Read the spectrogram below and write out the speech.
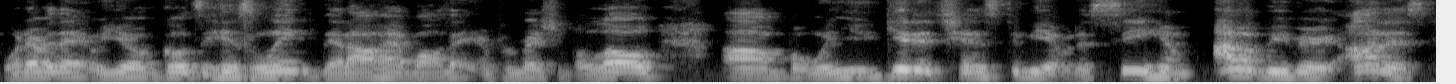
whatever that you'll go to his link that I'll have all that information below. Um, but when you get a chance to be able to see him, I'm gonna be very honest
